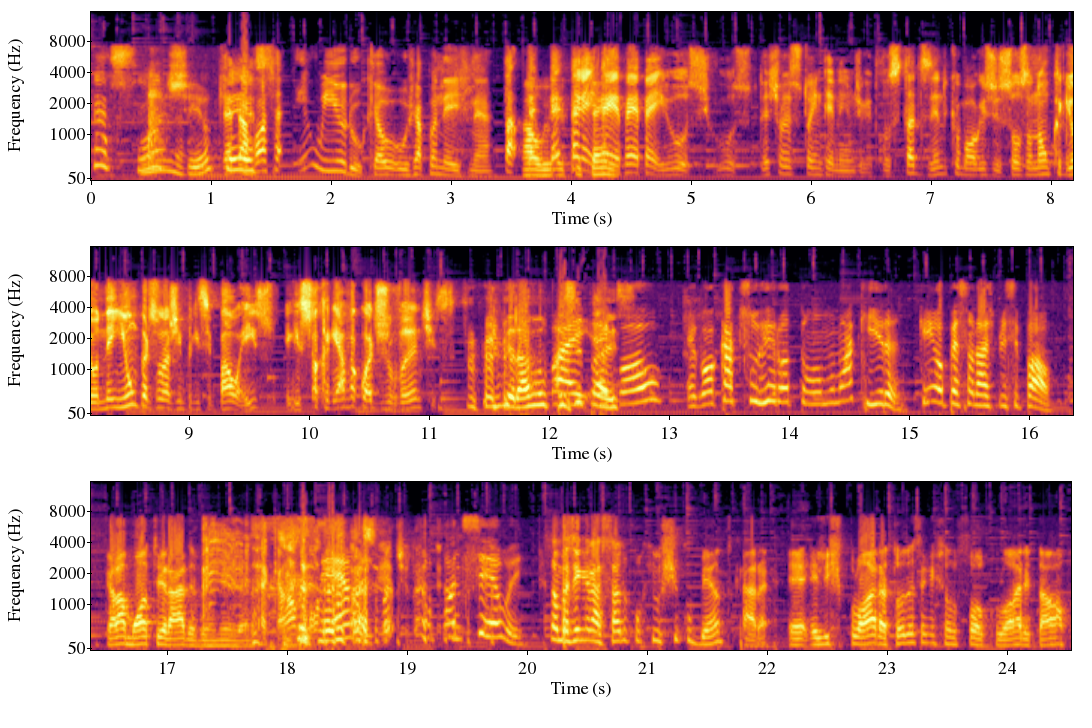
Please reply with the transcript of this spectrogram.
Cacete, ok. Zé da esse- Roça e o Iro, que é o, o japonês, né? Tá, Ah, o peraí, que peraí, peraí, peraí, peraí, Lúcio, Lúcio, deixa eu ver se eu tô entendendo direito. Você tá dizendo que o Maurício de Souza não criou nenhum personagem principal, é isso? Ele só criava coadjuvantes? que viravam Uai, é principais. igual, é igual Katsuhiro Otomo no Akira. Quem é o personagem principal? Aquela moto irada vermelha. Aquela moto É, cacete, né? não pode ser, ué. Não, mas é engraçado porque o Chico Bento, cara, é, ele explora toda essa questão do folclore e tal.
